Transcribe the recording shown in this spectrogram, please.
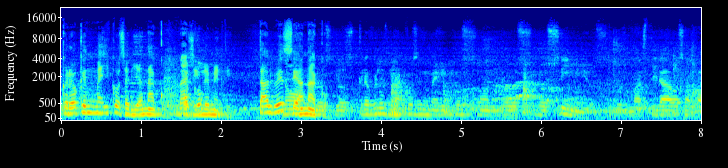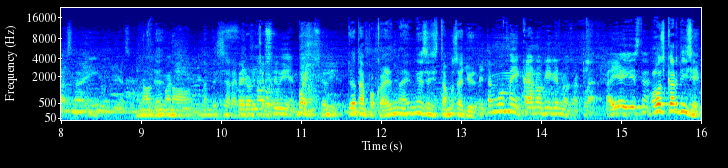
Creo que en México sería naco, ¿Naco? posiblemente. Tal vez No, sea naco. los- los- creo que los nacos en México son los, los simios, los más tirados a raza india. No, no, no necesariamente. Pero no creo. sé bien, Bueno, no sé bien. yo tampoco, eh, necesitamos ayuda. Ahí tengo un mexicano aquí que nos aclara. Ahí, ahí está. Oscar dice,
